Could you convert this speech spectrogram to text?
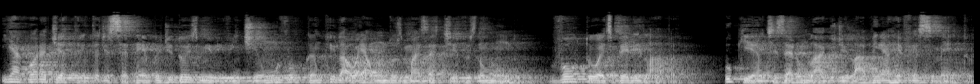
E agora, dia 30 de setembro de 2021, o vulcão Kilauea, um dos mais ativos no mundo, voltou a expelir lava. O que antes era um lago de lava em arrefecimento,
